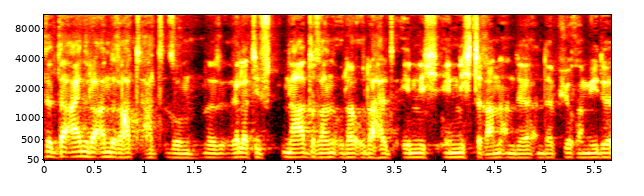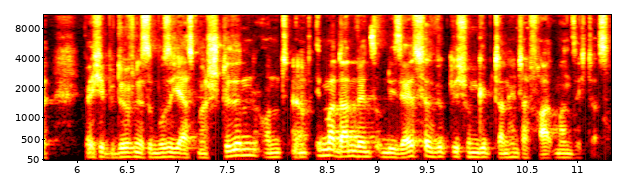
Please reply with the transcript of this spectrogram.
der eine oder andere hat, hat so ein, relativ nah dran oder, oder halt ähnlich, ähnlich dran an der, an der Pyramide. Welche Bedürfnisse muss ich erstmal stillen? Und, ja. und immer dann, wenn es um die Selbstverwirklichung geht, dann hinterfragt man sich das.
